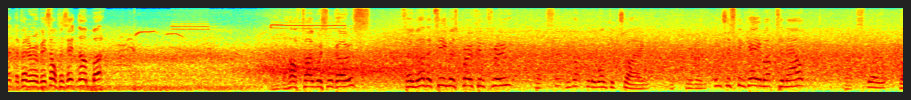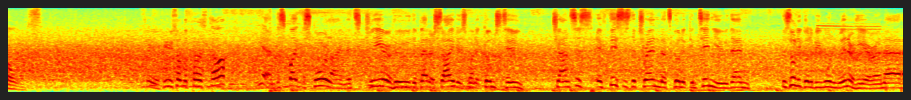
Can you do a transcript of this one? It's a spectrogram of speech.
get the better of his opposite number. And the half-time whistle goes. So neither team has broken through, but certainly not for the want of trying. It's been an interesting game up to now, but still goalless. So your views on the first half? Yeah, and despite the scoreline, it's clear who the better side is when it comes to chances. If this is the trend that's going to continue, then there's only going to be one winner here, and uh,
